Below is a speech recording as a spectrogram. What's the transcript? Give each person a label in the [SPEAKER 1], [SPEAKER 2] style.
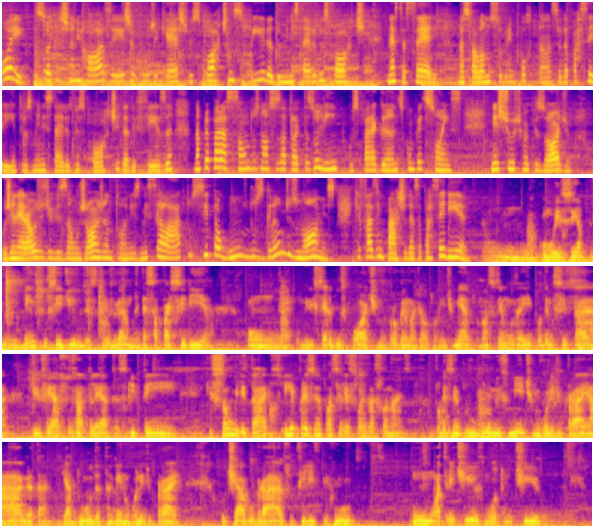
[SPEAKER 1] Oi, eu sou a Cristiane Rosa e este é o podcast O Esporte Inspira do Ministério do Esporte. Nesta série, nós falamos sobre a importância da parceria entre os Ministérios do Esporte e da Defesa na preparação dos nossos atletas olímpicos para grandes competições. Neste último episódio, o general de divisão Jorge Antônio Smicelato cita alguns dos grandes nomes que fazem parte dessa parceria.
[SPEAKER 2] Então, como exemplo bem sucedido desse programa, dessa parceria com o Ministério do Esporte no programa de alto rendimento, nós temos aí, podemos citar diversos atletas que têm que são militares e representam as seleções nacionais. Por exemplo, o Bruno Smith no vôlei de praia, a Ágata e a Duda também no vôlei de praia, o Thiago Braz, o Felipe Ru, um no atletismo, outro no tiro,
